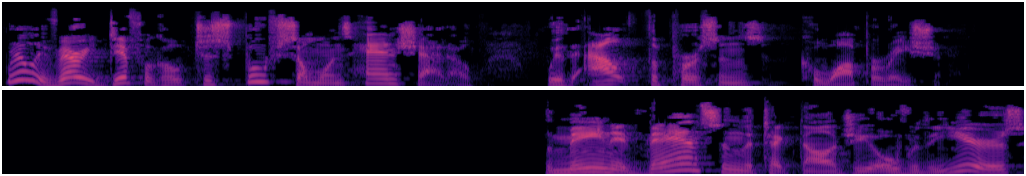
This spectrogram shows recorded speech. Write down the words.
really very difficult to spoof someone's hand shadow without the person's cooperation. The main advance in the technology over the years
